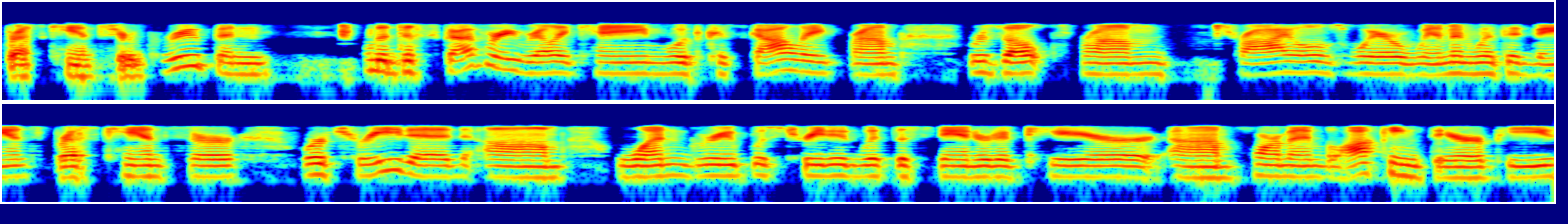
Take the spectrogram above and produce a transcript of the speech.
breast cancer group. And the discovery really came with Kisqali from results from trials where women with advanced breast cancer were treated. Um, one group was treated with the standard of care um, hormone blocking therapies,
